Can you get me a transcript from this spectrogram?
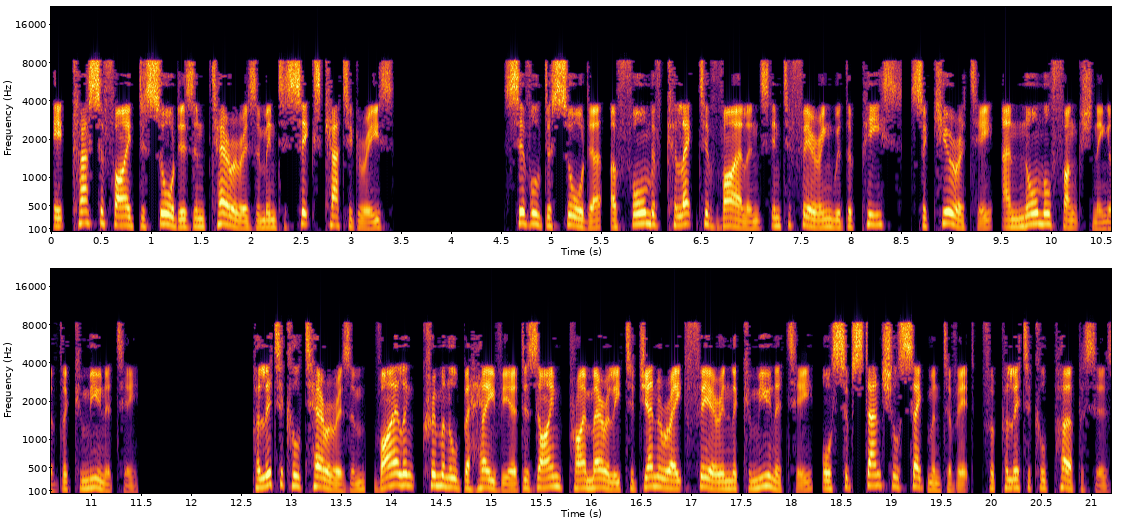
It classified disorders and terrorism into six categories Civil disorder, a form of collective violence interfering with the peace, security, and normal functioning of the community. Political terrorism, violent criminal behavior designed primarily to generate fear in the community, or substantial segment of it, for political purposes.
